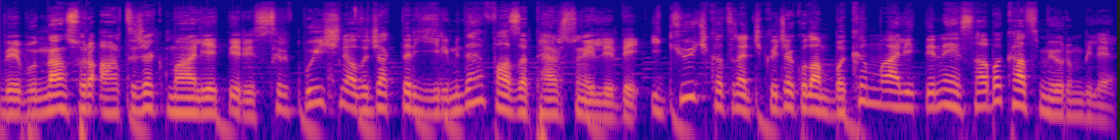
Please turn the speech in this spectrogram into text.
Ve bundan sonra artacak maliyetleri sırf bu işin alacakları 20'den fazla personeli ve 2-3 katına çıkacak olan bakım maliyetlerini hesaba katmıyorum bile.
